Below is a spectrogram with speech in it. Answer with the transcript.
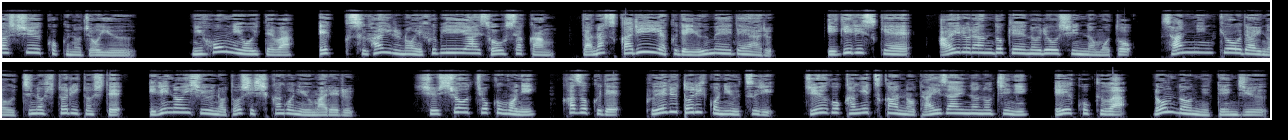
カ州国の女優。日本においては、X ファイルの FBI 捜査官、ダナスカリー役で有名である。イギリス系、アイルランド系の両親のもと、三人兄弟のうちの一人として、イリノイ州の都市シカゴに生まれる。出生直後に、家族でプエルトリコに移り、15ヶ月間の滞在の後に、英国はロンドンに転住。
